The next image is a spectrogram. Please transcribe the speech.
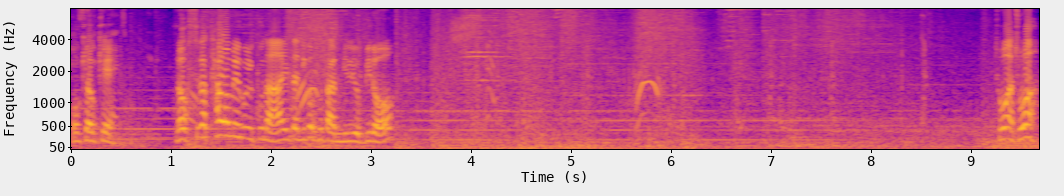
오케이, 오케이. 럭스가 타워 밀고 있구나. 일단 이것부터 안 밀려 밀어. 좋아 좋아.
